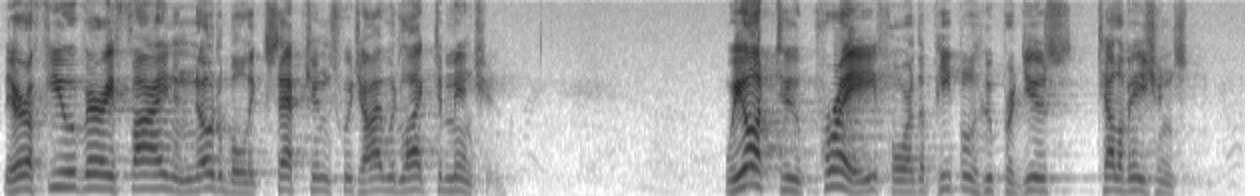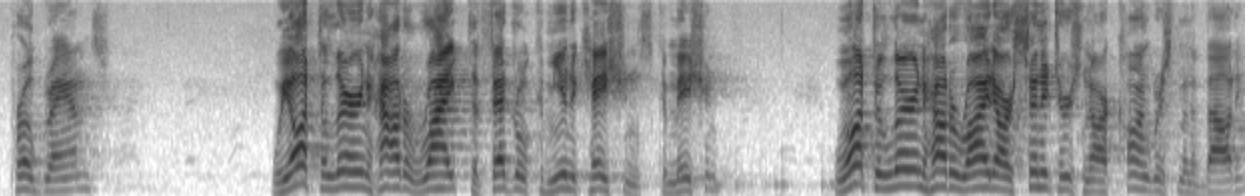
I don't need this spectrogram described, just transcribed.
There are a few very fine and notable exceptions which I would like to mention. We ought to pray for the people who produce television programs. We ought to learn how to write the Federal Communications Commission. We ought to learn how to write our senators and our congressmen about it.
